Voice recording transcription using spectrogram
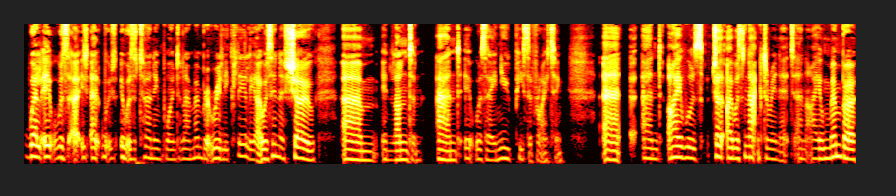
well, it was, uh, it, was it was a turning point, and I remember it really clearly. I was in a show um, in London, and it was a new piece of writing, uh, and I was ju- I was an actor in it, and I remember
